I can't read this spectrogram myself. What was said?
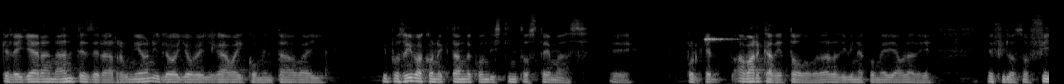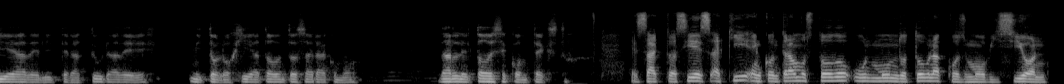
que leyeran antes de la reunión y luego yo llegaba y comentaba y, y pues iba conectando con distintos temas, eh, porque abarca de todo, ¿verdad? La Divina Comedia habla de, de filosofía, de literatura, de mitología, todo, entonces era como darle todo ese contexto. Exacto, así es. Aquí encontramos todo un mundo, toda una cosmovisión.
